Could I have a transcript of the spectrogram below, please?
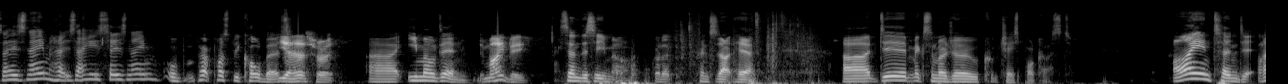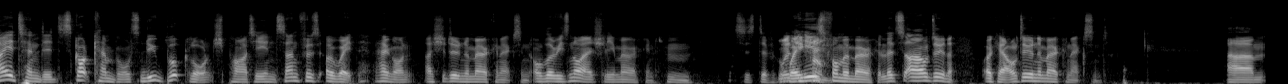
that his name? Is that how you say his name? Or possibly Colbert? yeah, that's right. Uh, emailed in. It might be. Send this email. I've got it printed out here. Uh, dear Mix and Mojo Cook Chase podcast. I intended. I attended Scott Campbell's new book launch party in San Francisco. Oh wait, hang on. I should do an American accent. Although he's not actually American. Hmm. This is difficult. Where's Wait, he he is from? from America. Let's. I'll do an. Okay, I'll do an American accent. Um,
